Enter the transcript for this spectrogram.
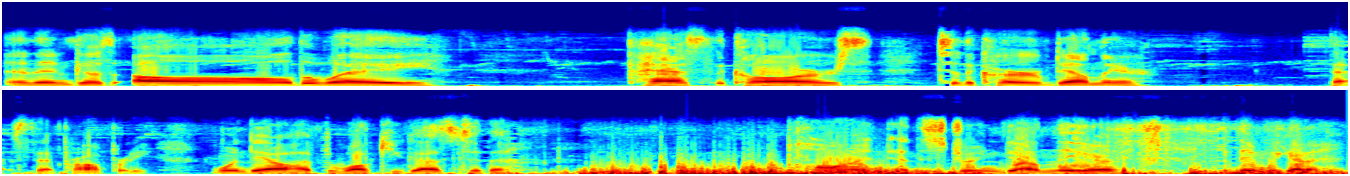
And then goes all the way past the cars to the curve down there. That's that property. One day I'll have to walk you guys to the pond and the stream down there. And then we got a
